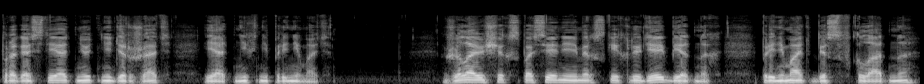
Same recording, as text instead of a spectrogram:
про гостей отнюдь не держать и от них не принимать желающих спасения мирских людей, бедных, принимать безвкладно,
